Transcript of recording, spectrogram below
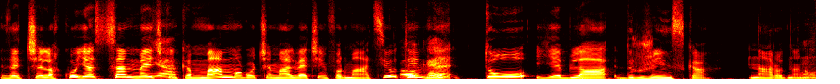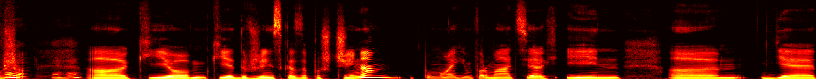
Zdaj, če lahko jaz sem mečken, Ja. ja. ki imam mogoče malo več informacij o tem, okay. ne, to je bila družinska narodna noša. Uh -huh. Uh -huh. uh, ki, jo, ki je družinska zapuščina, po mojih informacijah, in um, je,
